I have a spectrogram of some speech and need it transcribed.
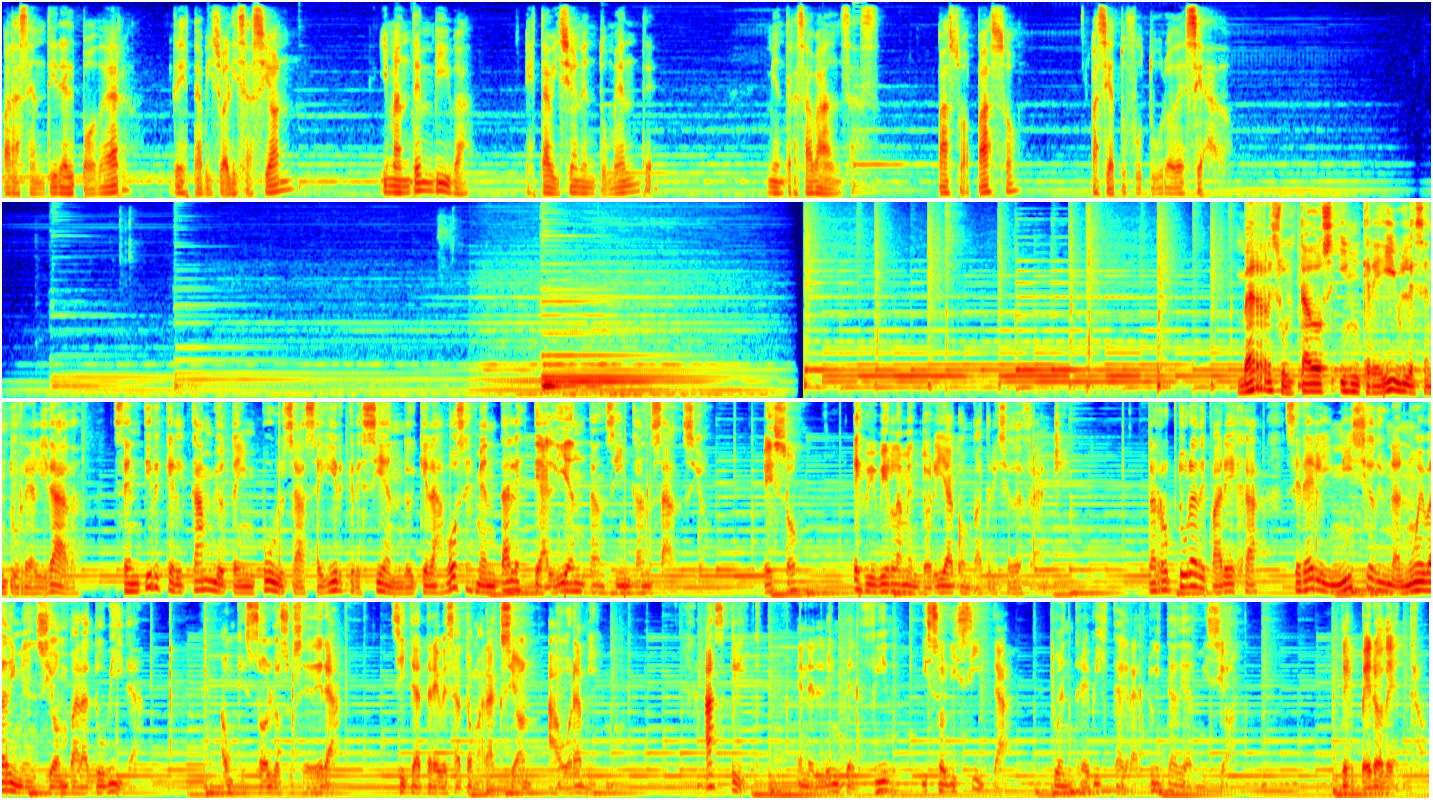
para sentir el poder de esta visualización y mantén viva esta visión en tu mente mientras avanzas paso a paso hacia tu futuro deseado. Ver resultados increíbles en tu realidad, sentir que el cambio te impulsa a seguir creciendo y que las voces mentales te alientan sin cansancio. Eso es vivir la mentoría con Patricio de Franchi. La ruptura de pareja será el inicio de una nueva dimensión para tu vida, aunque solo sucederá si te atreves a tomar acción ahora mismo. Haz clic en el link del feed y solicita tu entrevista gratuita de admisión. Te espero dentro.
